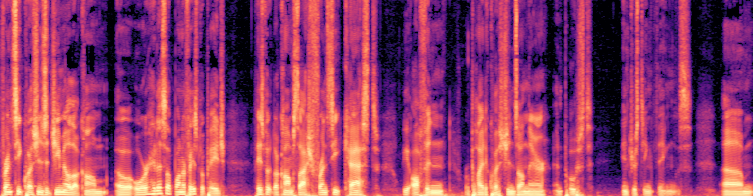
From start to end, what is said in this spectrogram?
frontseatquestions at gmail.com, or, or hit us up on our Facebook page, facebook.com slash frontseatcast. We often reply to questions on there and post interesting things. Um,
